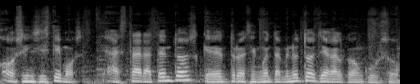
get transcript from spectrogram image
os insistimos a estar atentos, que dentro de 50 minutos llega el concurso.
